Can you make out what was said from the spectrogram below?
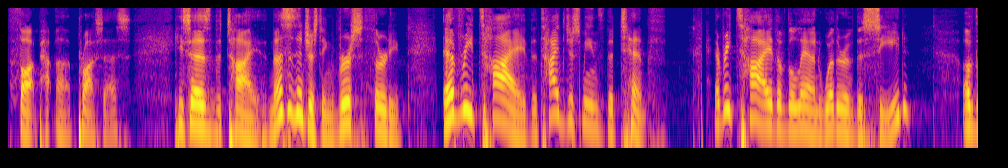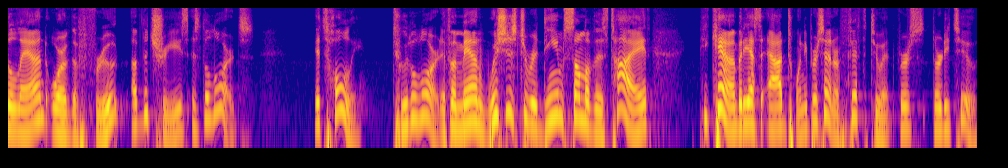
thought uh, process, he says the tithe. Now, this is interesting. Verse 30. Every tithe, the tithe just means the tenth. Every tithe of the land, whether of the seed of the land or of the fruit of the trees, is the Lord's. It's holy to the Lord. If a man wishes to redeem some of his tithe, he can, but he has to add 20% or fifth to it. Verse 32.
